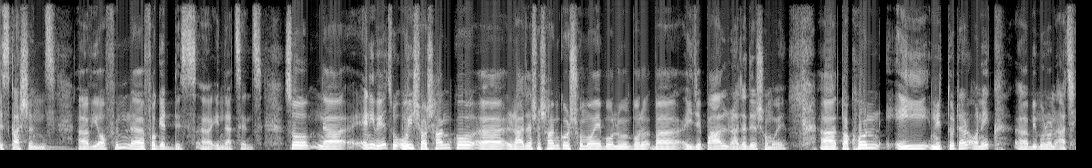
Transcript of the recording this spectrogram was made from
discussions we often forget this in that sense so anyway so ওই শশাঙ্ক রাজা শশাঙ্কর সময় বলুন বলো বা এই যে পাল রাজাদের সময় তখন এই নৃত্যটার অনেক বিবরণ আছে।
